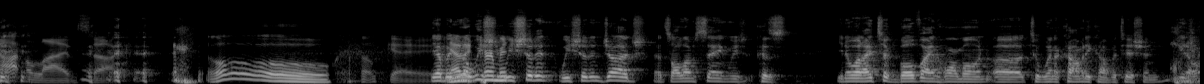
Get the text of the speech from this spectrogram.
not a livestock. Oh, Okay. Yeah, but Now you know we, Kermit- should, we shouldn't we shouldn't judge. That's all I'm saying. We because you know what I took bovine hormone uh, to win a comedy competition. You know,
